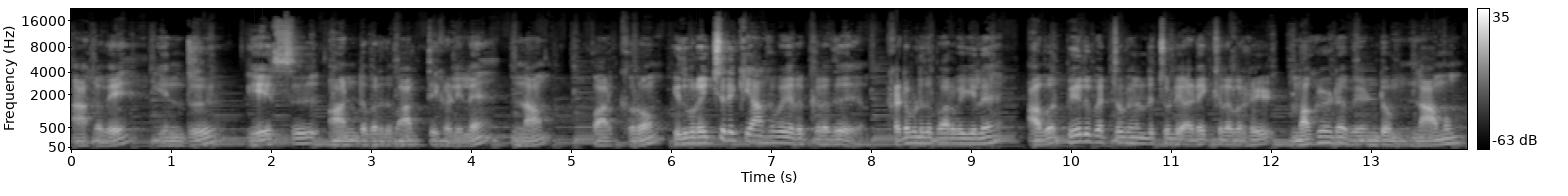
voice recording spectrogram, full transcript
ஆகவே இன்று இயேசு ஆண்டவரது வார்த்தைகளில நாம் பார்க்கிறோம். இது ஒரு எச்சரிக்கையாகவே இருக்கிறது. கடவுளது பார்வையில் அவர் பேறு பெற்றவர்கள் என்று சொல்லி அழைக்கிறவர்கள் மகிழ வேண்டும். நாமும்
